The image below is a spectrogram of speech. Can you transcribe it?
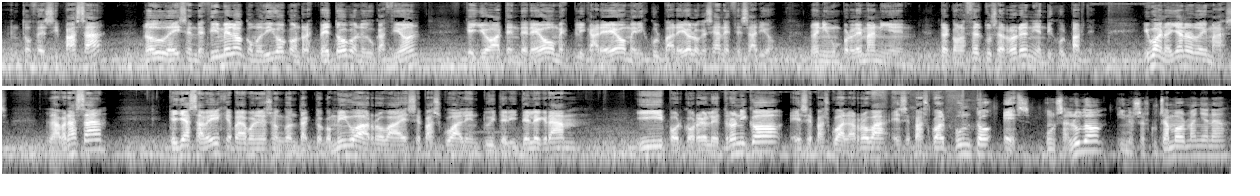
Entonces si pasa, no dudéis en decírmelo, como digo, con respeto, con educación, que yo atenderé o me explicaré o me disculparé o lo que sea necesario. No hay ningún problema ni en reconocer tus errores ni en disculparte. Y bueno, ya no os doy más. La brasa, que ya sabéis que para poneros en contacto conmigo, arroba spascual en Twitter y Telegram, y por correo electrónico, spascual arroba spascual.es. Un saludo y nos escuchamos mañana.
